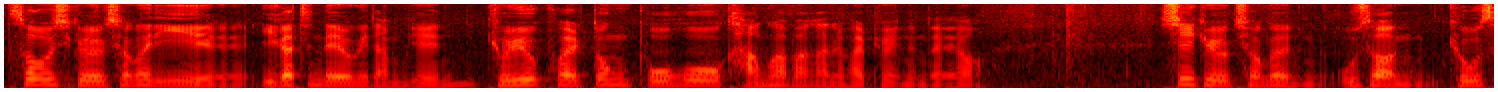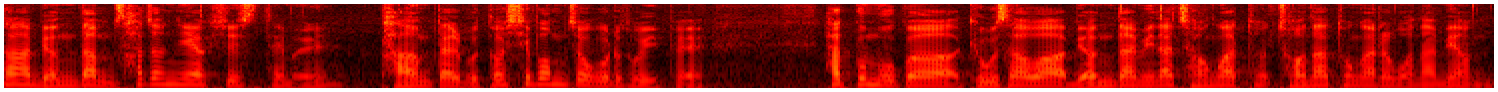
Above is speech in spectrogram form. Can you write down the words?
서울시 교육청은 2일 이 같은 내용이 담긴 교육활동 보호 강화 방안을 발표했는데요. 시 교육청은 우선 교사 면담 사전 예약 시스템을 다음 달부터 시범적으로 도입해 학부모가 교사와 면담이나 정화, 전화 통화를 원하면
